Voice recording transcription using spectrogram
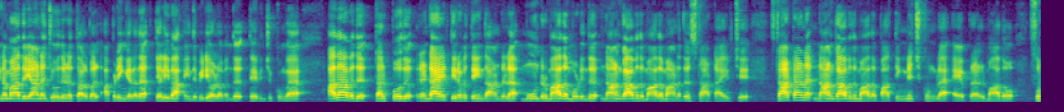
என்ன மாதிரியான ஜோதிட தாள்கள் அப்படிங்கிறத தெளிவாக இந்த வீடியோவில் வந்து தெரிஞ்சுக்குங்க. அதாவது தற்போது ரெண்டாயிரத்தி இருபத்தைந்து ஆண்டில் மூன்று மாதம் முடிந்து நான்காவது மாதமானது ஸ்டார்ட் ஆயிடுச்சு. ஸ்டார்ட் ஆன நான்காவது மாதம் பார்த்தீங்கன்னு வச்சுக்கோங்களேன் ஏப்ரல் மாதம். ஸோ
